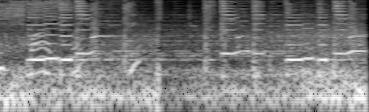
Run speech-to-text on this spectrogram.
here Oh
